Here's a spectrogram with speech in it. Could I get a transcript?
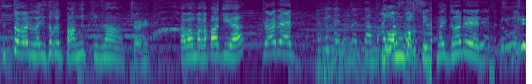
Dito tagaan ng langis. Kaya pangit sila. Char. Tamang mga pagi, ha? Got it! Hindi na sa sila. My God, Ed. Okay,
